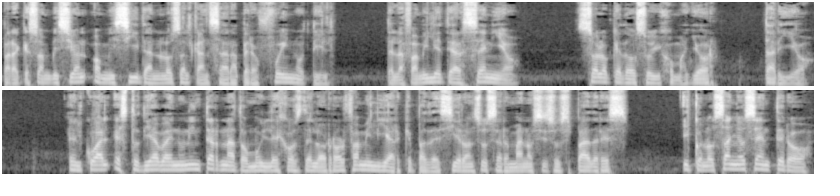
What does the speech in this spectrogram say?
para que su ambición homicida no los alcanzara, pero fue inútil. De la familia de Arsenio, solo quedó su hijo mayor, Darío, el cual estudiaba en un internado muy lejos del horror familiar que padecieron sus hermanos y sus padres, y con los años se enteró,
